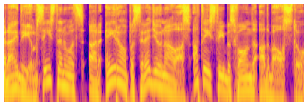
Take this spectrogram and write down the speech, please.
Raidījums īstenots ar Eiropas Reģionālās attīstības fonda atbalstu.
